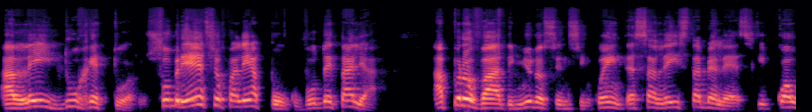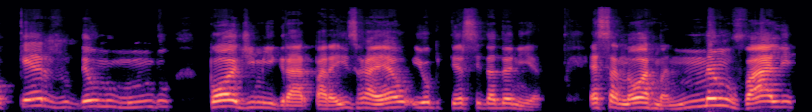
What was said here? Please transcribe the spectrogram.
a lei do retorno. Sobre essa eu falei há pouco, vou detalhar. Aprovada em 1950, essa lei estabelece que qualquer judeu no mundo pode imigrar para Israel e obter cidadania. Essa norma não vale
